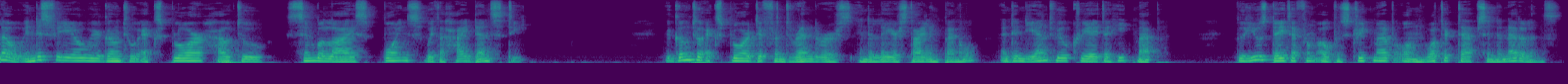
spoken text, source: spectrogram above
Hello, in this video we are going to explore how to symbolize points with a high density. We're going to explore different renderers in the layer styling panel and in the end we'll create a heat map. We'll use data from OpenStreetMap on water taps in the Netherlands.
